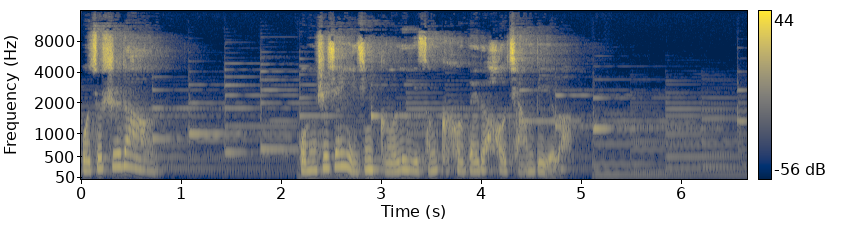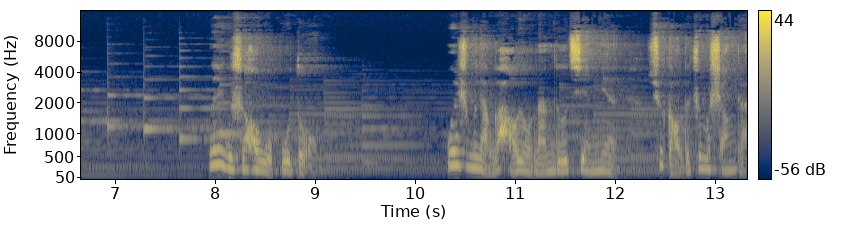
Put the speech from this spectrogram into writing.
我就知道，我们之间已经隔了一层可悲的厚墙壁了。那个时候我不懂，为什么两个好友难得见面，却搞得这么伤感。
